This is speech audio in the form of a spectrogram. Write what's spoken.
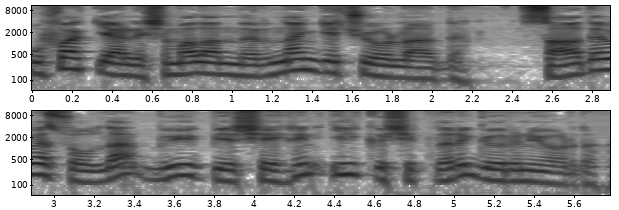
Ufak yerleşim alanlarından geçiyorlardı. Sağda ve solda büyük bir şehrin ilk ışıkları görünüyordu.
